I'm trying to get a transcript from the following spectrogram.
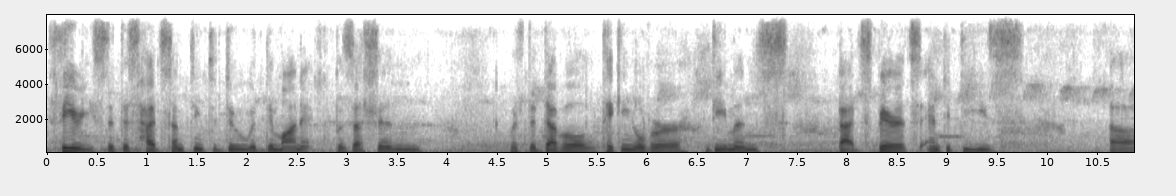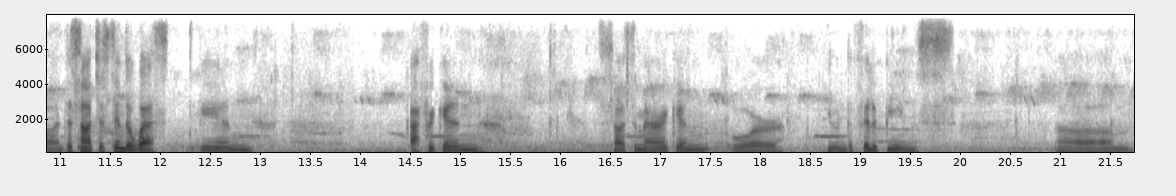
theories that this had something to do with demonic possession, with the devil taking over demons, bad spirits, entities. Uh, that's not just in the West, in African, South American, or even the Philippines, um,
